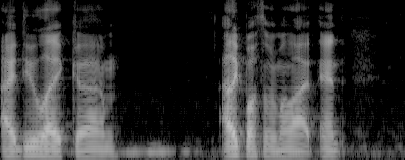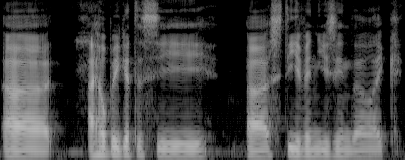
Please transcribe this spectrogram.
I do like um, I like both of them a lot, and uh, I hope we get to see uh, Steven using the like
